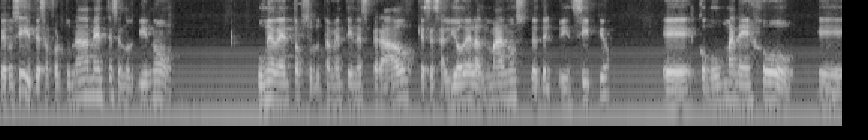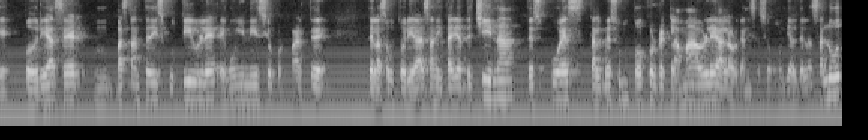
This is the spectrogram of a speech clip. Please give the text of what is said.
pero sí, desafortunadamente se nos vino un evento absolutamente inesperado que se salió de las manos desde el principio eh, con un manejo eh, podría ser bastante discutible en un inicio por parte de, las autoridades sanitarias de China, después tal vez un poco reclamable a la Organización Mundial de la Salud.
